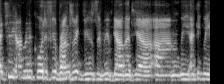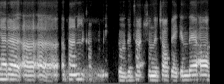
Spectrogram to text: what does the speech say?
actually, I'm going to quote a few Brunswick views that we've gathered here. Um, we, I think we had a, a, a, panel a couple of weeks ago that touched on the topic, and there are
